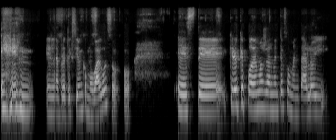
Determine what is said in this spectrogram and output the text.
en, la protección como vagos o, este, creo que podemos realmente fomentarlo y,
